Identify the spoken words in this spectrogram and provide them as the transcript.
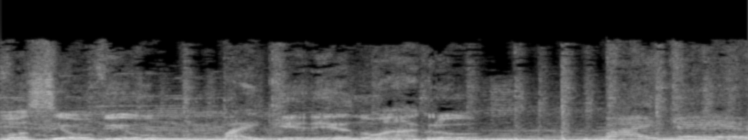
Você ouviu Pai Querer no Agro. Pai Querer.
